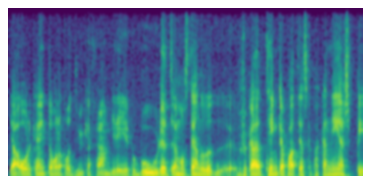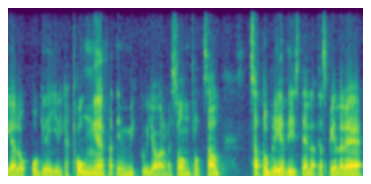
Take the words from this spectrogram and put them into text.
Jag orkar inte hålla på att duka fram grejer på bordet. Jag måste ändå eh, försöka tänka på att jag ska packa ner spel och, och grejer i kartonger för att det är mycket att göra med sånt trots allt. Så att då blev det istället att jag spelade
